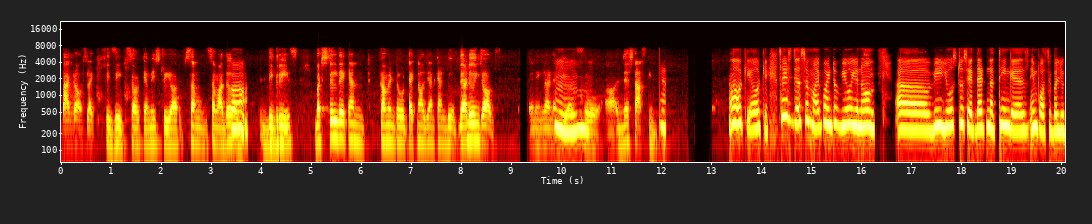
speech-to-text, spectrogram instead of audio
backgrounds like physics or chemistry or some some other uh, degrees, but still they can come into technology and can do. They are doing jobs in England and US. hmm So uh, just asking. Okay, okay. So it's just from my point of view, you know, uh, we used to say that nothing is impossible. You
